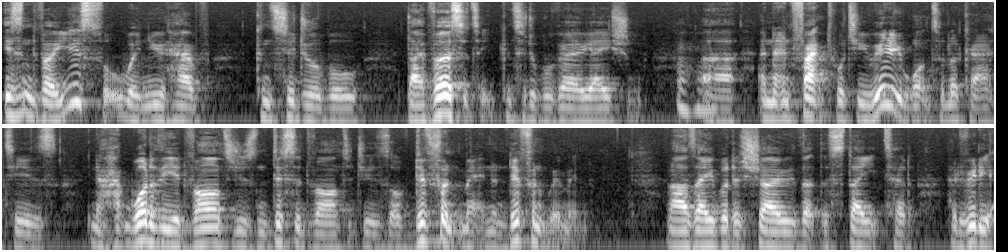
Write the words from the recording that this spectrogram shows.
isn't very useful when you have considerable diversity, considerable variation. Mm-hmm. Uh, and in fact, what you really want to look at is you know, what are the advantages and disadvantages of different men and different women. And I was able to show that the state had, had really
